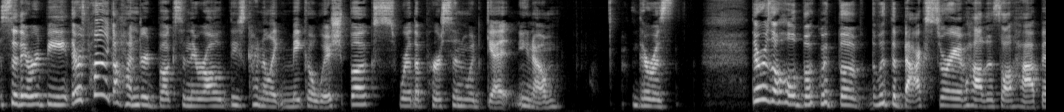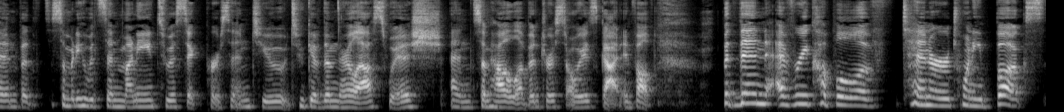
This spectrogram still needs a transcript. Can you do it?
so there would be there was probably like a hundred books and they were all these kind of like make a wish books where the person would get, you know, there was there was a whole book with the with the backstory of how this all happened but somebody who would send money to a sick person to to give them their last wish and somehow a love interest always got involved but then every couple of 10 or 20 books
